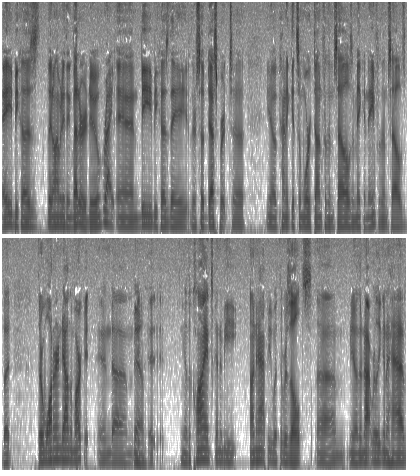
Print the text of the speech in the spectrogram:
A because they don't have anything better to do, Right. And B because they they're so desperate to, you know, kind of get some work done for themselves and make a name for themselves, but they're watering down the market, and um, Yeah. it, it, you know, the client's going to be unhappy with the results. Um, you know, they're not really going to have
